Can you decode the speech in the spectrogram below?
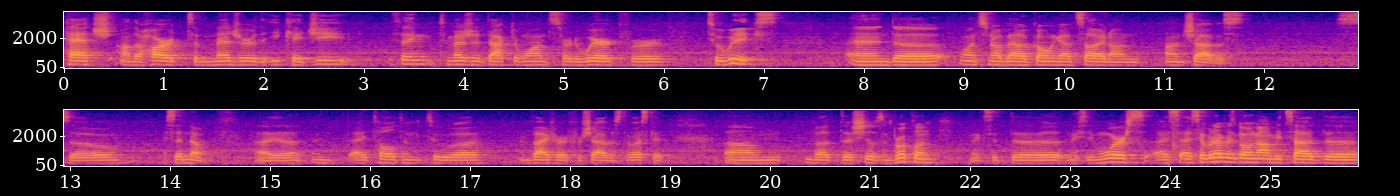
patch on the heart to measure the EKG thing, to measure the doctor wants her to wear it for two weeks and uh, wants to know about going outside on, on Shabbos. So I said no. I, uh, I told him to uh, invite her for Shabbos to Westgate. Um, but uh, she lives in Brooklyn, makes it, uh, makes it even worse. I, I, said, whatever's going on mitzad the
